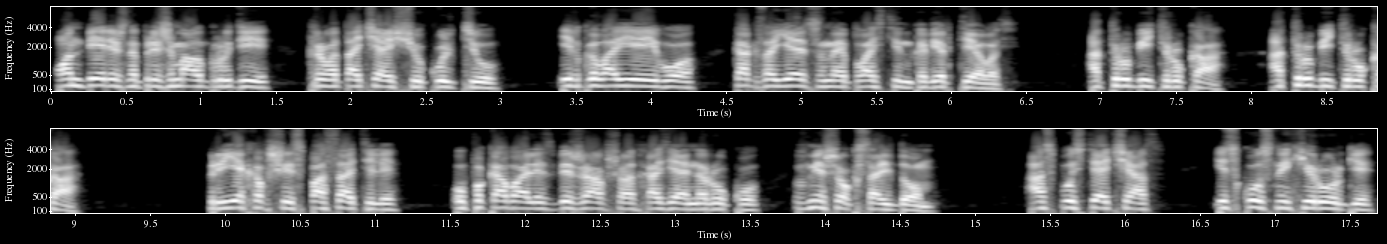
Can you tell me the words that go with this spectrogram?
Он бережно прижимал к груди кровоточащую культю, и в голове его, как заезженная пластинка, вертелась. Отрубить рука! Отрубить рука! Приехавшие спасатели упаковали сбежавшую от хозяина руку в мешок со льдом. А спустя час искусные хирурги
